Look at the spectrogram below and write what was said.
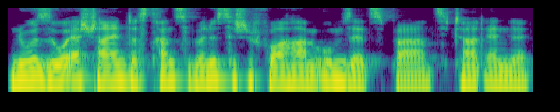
Nur so erscheint das transhumanistische Vorhaben umsetzbar. Zitat Ende.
